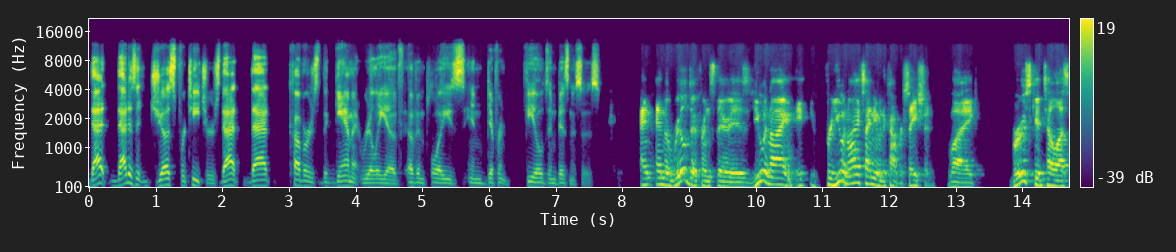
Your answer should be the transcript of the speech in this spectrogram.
that that isn't just for teachers. That that covers the gamut really of of employees in different fields and businesses. And and the real difference there is you and I. For you and I, it's not even a conversation. Like Bruce could tell us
